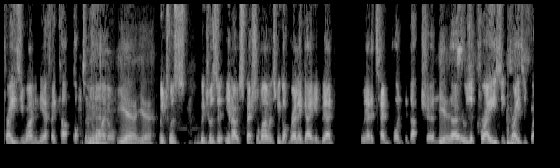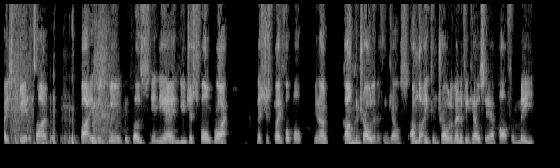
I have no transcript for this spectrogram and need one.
crazy run in the FA Cup, got to the Yeah. final, Yeah, yeah. which was which was you know special moments. We got relegated. We had we had a ten point deduction. Yeah. You know, it was a crazy, crazy place to be at the time. but it was weird because in the end, you just thought, right, let's just play football. You know, can't Mhm. control anything else. I'm not in control of anything else here apart from me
